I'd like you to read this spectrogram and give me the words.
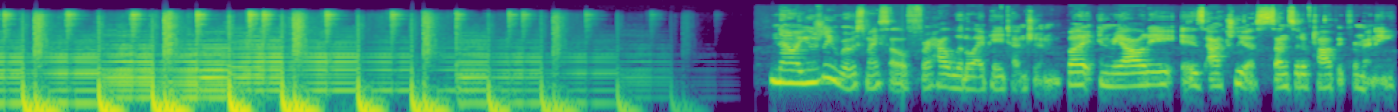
Now, I usually roast myself for how little I pay attention, but in reality, it is actually a sensitive topic for many.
